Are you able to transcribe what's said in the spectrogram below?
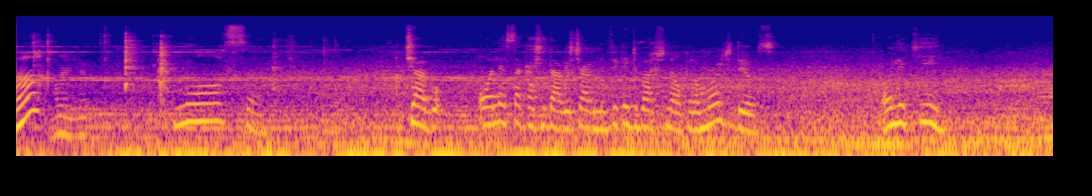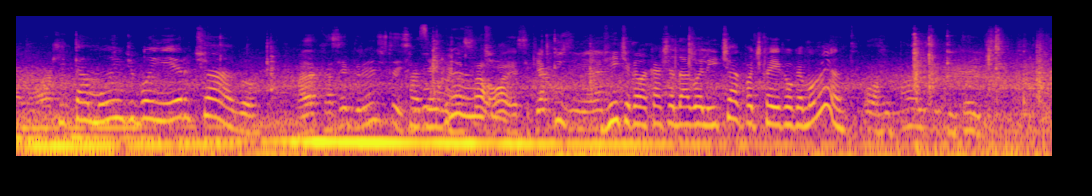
Hã? Banheiro. Nossa. Thiago, olha essa caixa d'água, Thiago. Não fica debaixo não, pelo amor de Deus. Olha aqui. Que tamanho de banheiro, Thiago. Mas a casa é grande, Thaís. Você Casa é grande. sala? Olha, essa aqui é a cozinha, né? Gente, aquela caixa d'água ali, Thiago, pode cair a qualquer momento. Ó, repara isso aqui, Thaís. Pare-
